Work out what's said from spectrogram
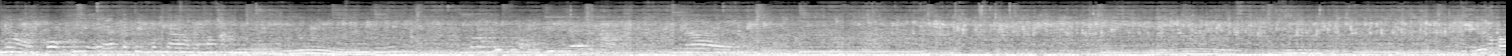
เนี่ยพวกพี่แอดสปินนามันมาอืม ที่ผมที่ได้ ใช่นี่เขา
